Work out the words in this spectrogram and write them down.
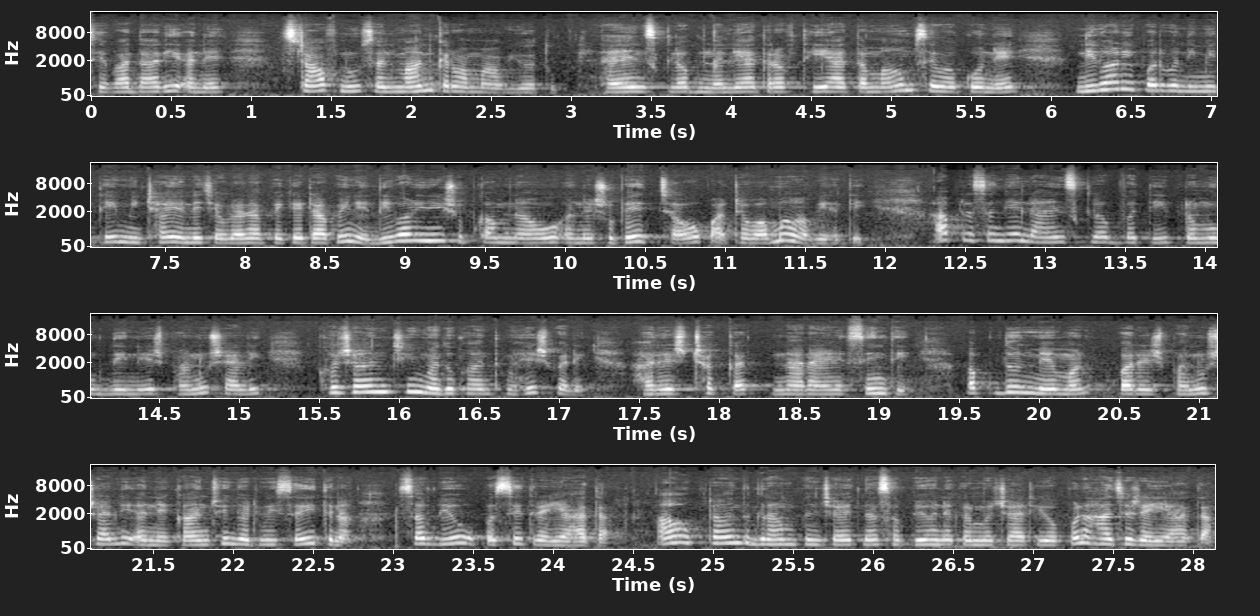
સેવાદારી અને સ્ટાફનું સન્માન કરવામાં આવ્યું હતું. લાયન્સ ક્લબ નલિયા તરફથી આ તમામ સેવકોને દિવાળી પર્વ નિમિત્તે મીઠાઈ અને ચેવડાના પેકેટ આપીને દિવાળીની શુભકામનાઓ અને શુભેચ્છાઓ પાઠવવામાં આવી હતી. આ પ્રસંગે લાયન્સ ક્લબ વતી પ્રમુખ દિનેશ ભાનુશાલી ખજાનચી મધુકાંત મહેશ્વરી, હરેશ ઠક્કર, નારાયણ સિંધી, અબ્દુલ મેમણ, પરેશ ભાનુશાલી અને કાંચી ગઢવી સહિતના સભ્યો ઉપસ્થિત રહ્યા હતા. આ ઉપરાંત ગ્રામ પંચાયતના સભ્યો અને કર્મચારીઓ પણ હાજર રહ્યા હતા.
